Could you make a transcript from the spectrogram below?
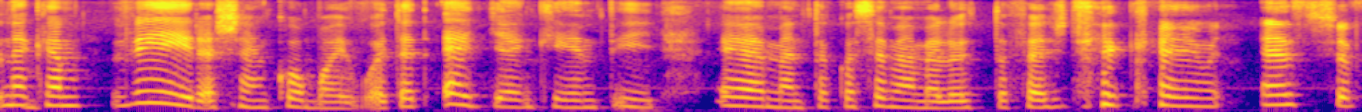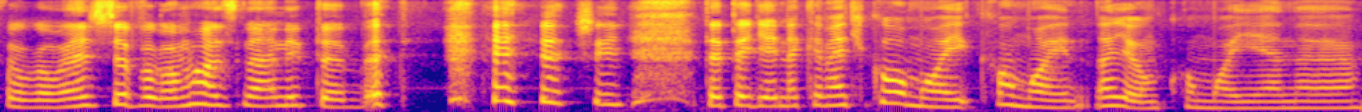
nekem véresen komoly volt. Tehát egyenként így elmentek a szemem előtt a festékeim, hogy ezt se fogom, ezt se fogom használni többet. és így, tehát egy nekem egy komoly, komoly, nagyon komoly ilyen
